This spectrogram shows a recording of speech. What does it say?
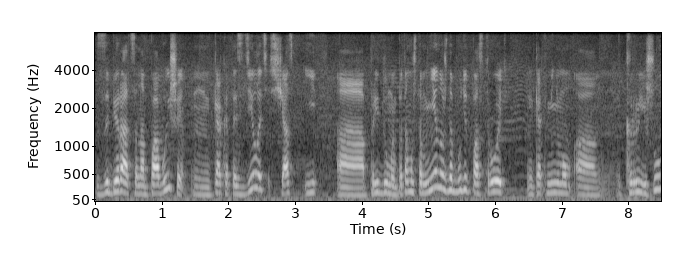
забираться нам повыше. Как это сделать, сейчас и а, придумаем. Потому что мне нужно будет построить, как минимум, а, крышу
